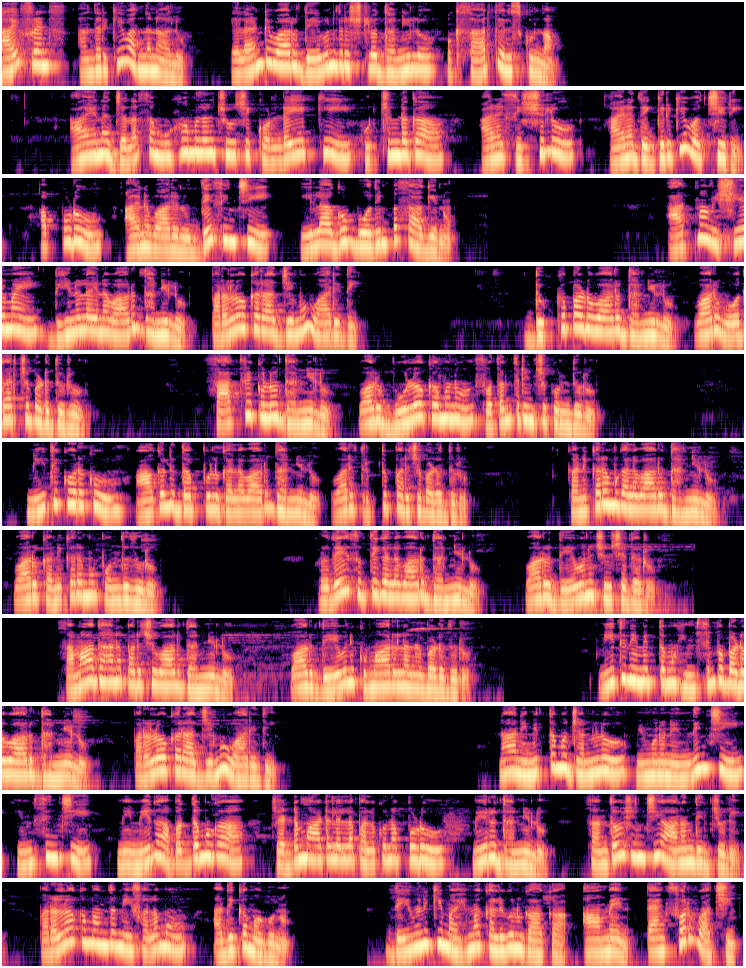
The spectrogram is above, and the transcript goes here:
Hi friends అందరికీ వందనాలు. ఎలాంటి వారు దేవుని దృష్టిలో ధనిలో ఒకసారి తెలుసుకుందాం. ఆయన జన సమూహములను చూచి కొండ ఎక్కి కూర్చుండగా ఆయన శిష్యులు ఆయన దగ్గరికి వచ్చిరి. అప్పుడు ఆయన వారిని ఉద్దేశించి ఇలాగూ బోధింపసాగెను. ఆత్మ విషయమై దీనులైన వారు ధనులు పరలోక రాజ్యము వారిది. దుఃఖపడువారు ధన్యులు వారు ఓదార్చబడుదురు. సాత్వికులు ధన్యులు వారు భూలోకమును స్వతంత్రించుకొందురు. నీతి కొరకు ఆకలి దప్పులు గలవారు ధన్యులు వారి తృప్తిపరచబడుదురు. కనికరము గలవారు ధన్యులు వారు కనికరము పొందుదురు. హృదయ శుద్ధి గలవారు ధన్యులు వారు దేవుని చూచెదరు. సమాధానపరచువారు ధన్యులు వారు దేవుని కుమారులనబడుదురు. నీతి నిమిత్తము హింసింపబడువారు ధన్యులు. పరలోక రాజ్యము వారిది. నా నిమిత్తము జనులు మిమ్మును నిందించి హింసించి మీ మీద అబద్ధముగా చెడ్డ మాటలెల్ల పలుకునప్పుడు మీరు ధన్యులు. సంతోషించి ఆనందించుడి. పరలోకమందు మీ ఫలము అధికమగును. దేవునికి మహిమ కలుగును గాక ఆమెన్. Thanks for watching.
